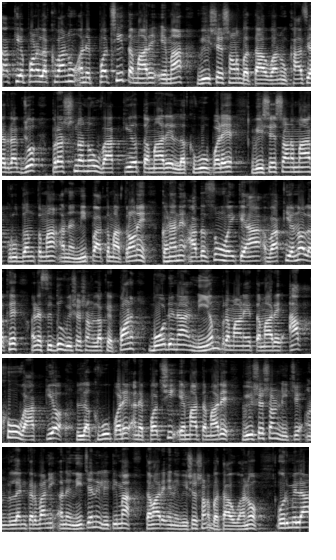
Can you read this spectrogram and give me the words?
વાક્ય પણ લખવાનું અને પછી તમારે એમાં વિશેષણ બતાવવાનું. ખાસ યાદ રાખજો, પ્રશ્નનું વાક્ય તમારે લખવું પડે. વિશેષણમાં, કૃદંતમાં અને નિપાતમાં ત્રણે ઘણાને આદત શું હોય કે આ વાક્ય ન લખે અને સીધું વિશેષણ લખે? પણ બોર્ડના નિયમ પ્રમાણે તમારે આખું વાક્ય લખવું પડે અને પછી એમાં તમારે વિશેષણ નીચે અંડરલાઇન કરવાની અને નીચેની લીટીમાં તમારે એને વિશેષણ બતાવવાનો. ઉર્મિલા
